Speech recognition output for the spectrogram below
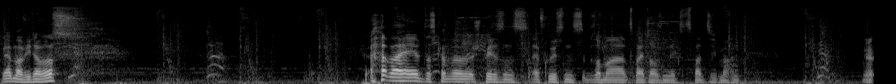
Wäre mal wieder was. Aber hey, das können wir spätestens, äh, frühestens im Sommer 2026 machen. Ja.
